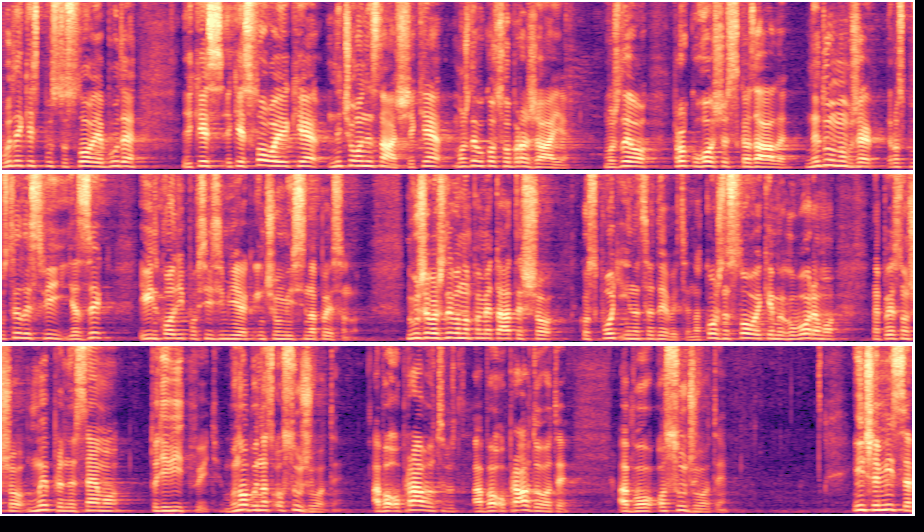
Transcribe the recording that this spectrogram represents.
Буде якесь пустослов'я, буде якесь, якесь слово, яке нічого не значить, яке, можливо, когось ображає, можливо, про когось щось сказали. Не думаємо вже, розпустили свій язик, і він ходить по всій землі, як в іншому місці написано. Дуже важливо нам пам'ятати, що Господь і на це дивиться. На кожне слово, яке ми говоримо, написано, що ми принесемо тоді відповідь. Воно буде нас осуджувати, або оправдувати, або, осуджувати. Інше місце,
